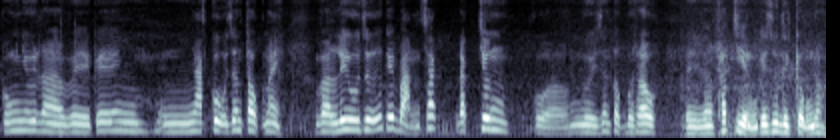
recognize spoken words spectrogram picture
cũng như là về cái nhạc cụ dân tộc này và lưu giữ cái bản sắc đặc trưng của người dân tộc Bờ Râu để phát triển cái du lịch cộng đồng.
